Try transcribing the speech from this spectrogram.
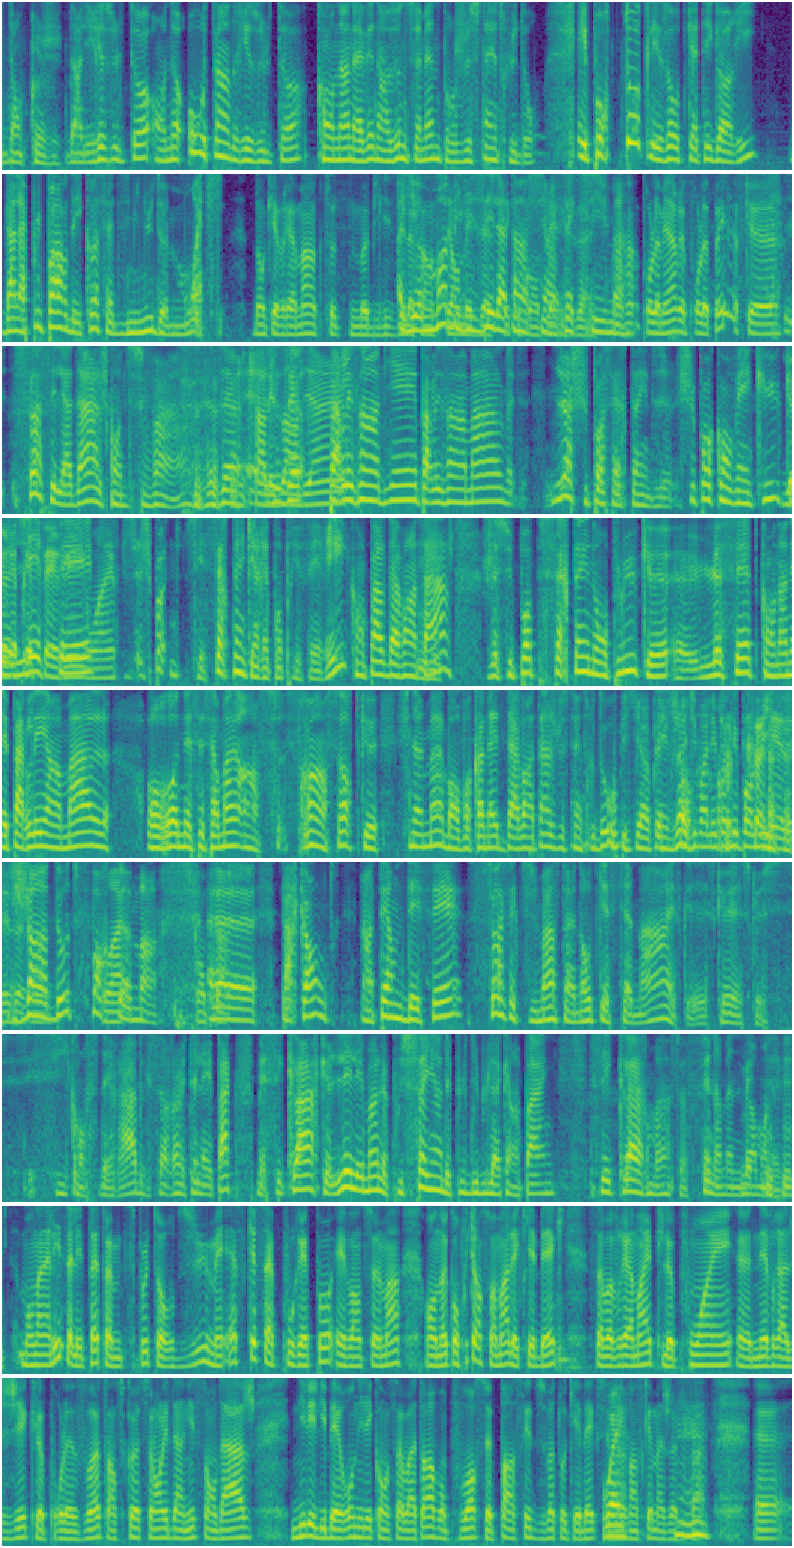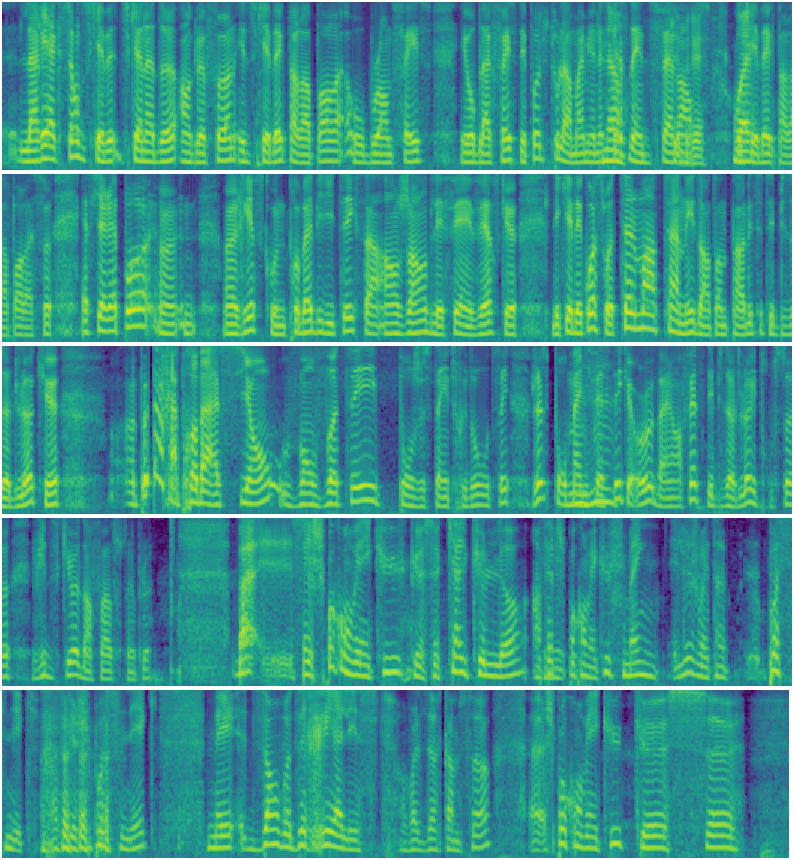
donc dans les résultats, on a autant de résultats qu'on en avait dans une semaine pour Justin Trudeau. Et pour toutes les autres catégories, dans la plupart des cas, ça diminue de moitié. Donc, il a vraiment tout mobilisé Il a l'attention mobilisé l'attention, effectivement. Pour le meilleur et pour le pire, est-ce que... Ça, c'est l'adage qu'on dit souvent. hein. Parlez-en bien. Parlez-en bien, parlez-en mal. Là, je suis pas certain. de- Je suis pas convaincu que l'effet. ouais. je- pas- C'est certain qu'il n'aurait pas préféré qu'on parle davantage. Mhm. Je suis pas certain non plus que euh, le fait qu'on en ait parlé en mal aura nécessairement en fera en sorte que finalement, bon, on va connaître davantage Justin Trudeau puis qu'il y a plein de gens qui vont aller voter pour lui. J'en doute fortement. Euh, par contre, en termes d'effet, ça, effectivement, c'est un autre questionnement. Est-ce que est-ce que est-ce que c'est si considérable que ça aura un tel impact? Mais c'est clair que l'élément le plus saillant depuis le début de la campagne, c'est clairement ce phénomène-là, à mon avis. Mon analyse, elle est peut-être un petit peu tordue, mais est-ce que ça pourrait pas éventuellement... On a compris qu'en ce moment, le Québec, ça va vraiment être le point euh, névralgique là, pour le vote. En tout cas, selon les derniers sondages, ni les libéraux ni les conservateurs vont pouvoir se passer du vote au Québec si Ouais. on veut rentrer majoritaire. Euh, la réaction du, Québec, du Canada anglophone et du Québec par rapport au brownface et au blackface n'est pas du tout la même. Il y a une espèce d'indifférence c'est au Ouais. Québec par rapport à ça. Est-ce qu'il n'y aurait pas un, un risque ou une probabilité que ça engendre l'effet inverse, que les Québécois soient tellement tannés d'entendre parler de cet épisode-là que un peu par approbation, vont voter pour Justin Trudeau, tu sais, juste pour manifester que eux, ben en fait, cet épisode-là, ils trouvent ça ridicule d'en faire tout un plat. Ben, je suis pas convaincu que ce calcul-là, en fait, je suis pas convaincu, je suis même, et là, je vais être un, pas cynique, parce que je suis pas cynique, mais disons, on va dire réaliste, on va le dire comme ça. Euh, je suis pas convaincu que ce,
